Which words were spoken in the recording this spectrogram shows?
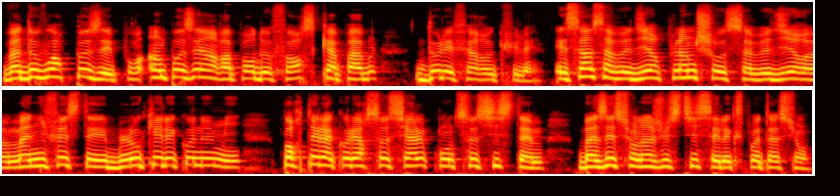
va devoir peser pour imposer un rapport de force capable de les faire reculer. Et ça, ça veut dire plein de choses. Ça veut dire euh, manifester, bloquer l'économie, porter la colère sociale contre ce système basé sur l'injustice et l'exploitation.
